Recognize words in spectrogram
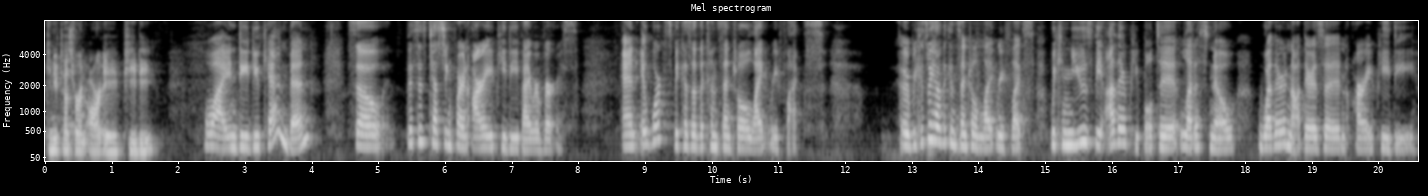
Can you test for an RAPD? Why, indeed, you can, Ben. So, this is testing for an RAPD by reverse. And it works because of the consensual light reflex or because we have the consensual light reflex, we can use the other pupil to let us know whether or not there is an RAPD.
